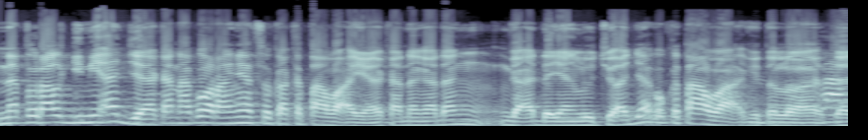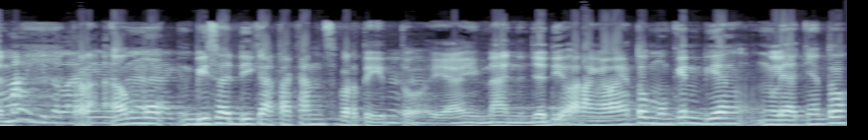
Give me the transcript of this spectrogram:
natural gini aja. Kan aku orangnya suka ketawa ya. Kadang-kadang nggak ada yang lucu aja aku ketawa gitu loh. Dan Ramah gitu lah ra- di eh, gitu. bisa dikatakan seperti itu ya. nah jadi orang-orang itu mungkin dia ngelihatnya tuh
